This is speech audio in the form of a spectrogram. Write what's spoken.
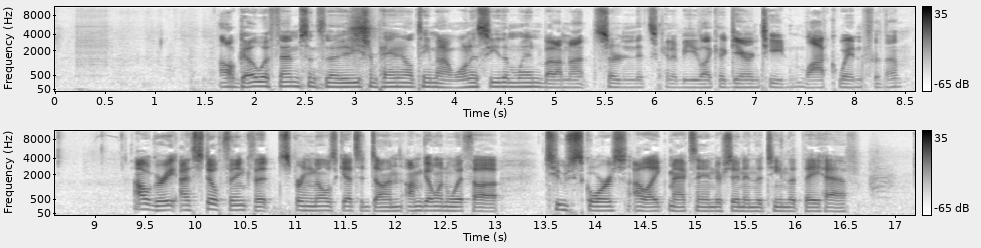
I'll go with them since they're the Eastern Panhandle team. And I want to see them win, but I'm not certain it's going to be like a guaranteed lock win for them. I'll agree. I still think that Spring Mills gets it done. I'm going with uh, two scores. I like Max Anderson and the team that they have.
